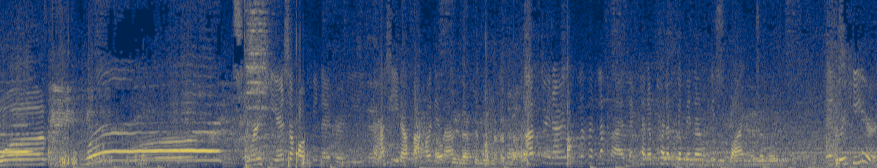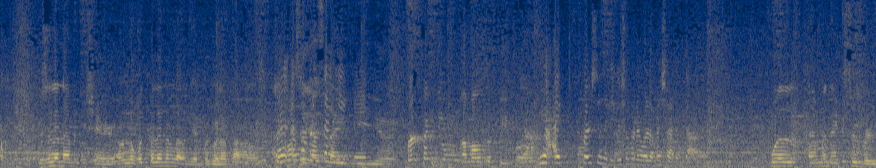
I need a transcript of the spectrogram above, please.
What? What? We're here sa Coffee Library. Nakasira pa ako, di ba? After natin maglakad-lakad. After namin maglakad-lakad, naghanap-hanap kami ng spot. And we're here. Gusto lang namin i-share. Ang lungkot pala ng La Union pag walang tao. Ay, asa ka sa Lively, uh, Perfect yung amount of people. Yeah, I personally gusto ko rin wala masyadong tao. Well, I'm an extrovert.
